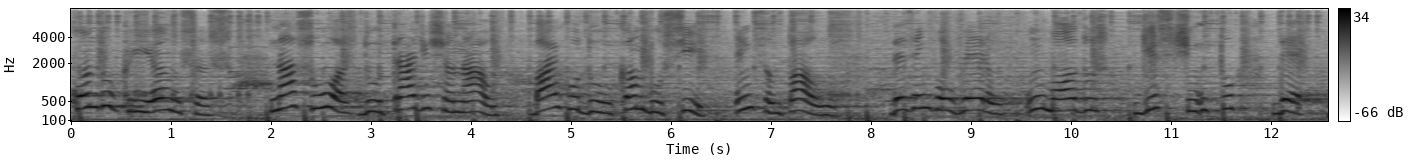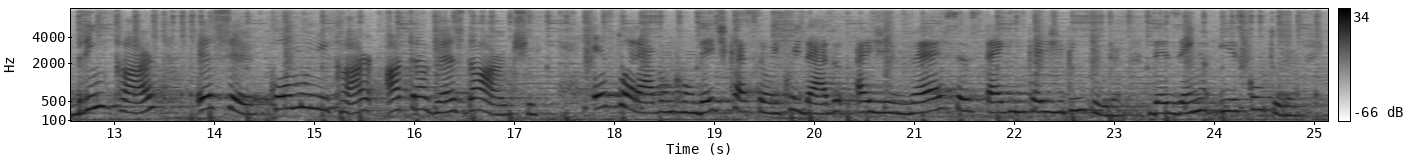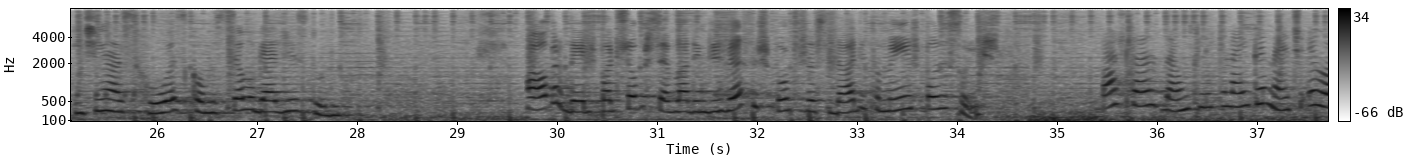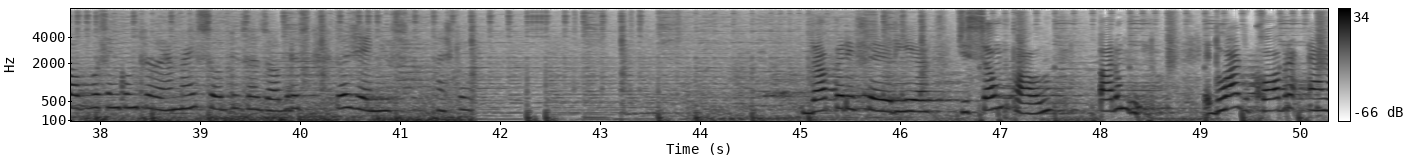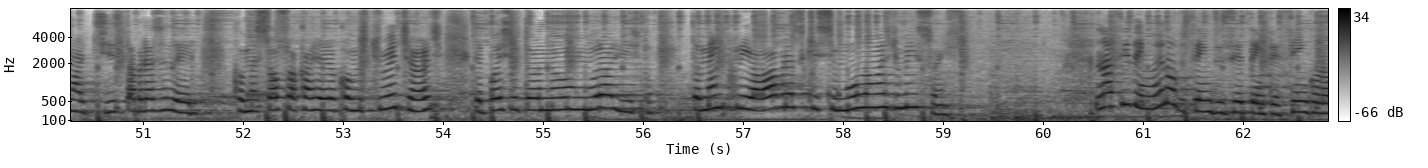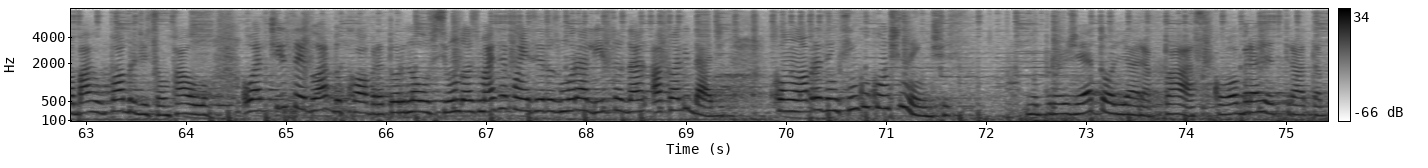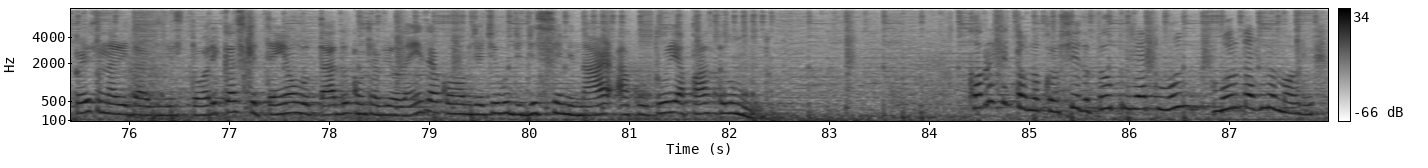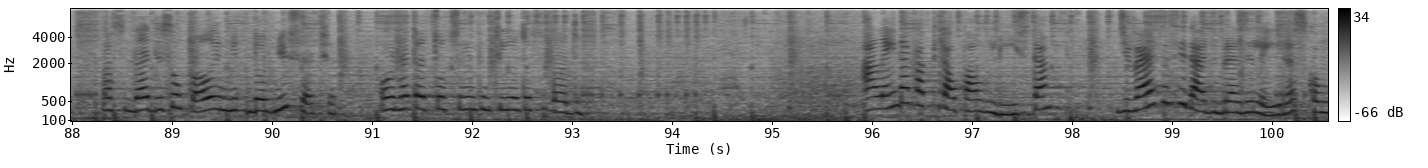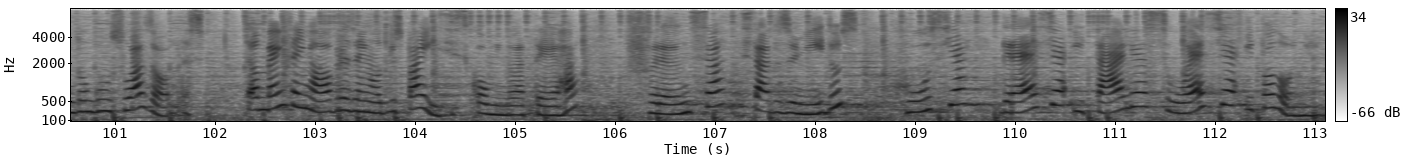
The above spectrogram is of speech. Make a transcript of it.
Quando crianças, nas ruas do tradicional bairro do Cambuci, em São Paulo, desenvolveram um modo distinto de brincar e se comunicar através da arte exploravam com dedicação e cuidado as diversas técnicas de pintura, desenho e escultura, e tinham as ruas como seu lugar de estudo. A obra deles pode ser observada em diversos pontos da cidade e também em exposições. Basta dar um clique na internet e logo você encontrará mais sobre as obras dos gêmeos. Acho que da periferia de São Paulo para o mundo. Eduardo Cobra é um artista brasileiro. Começou sua carreira como street art, depois se tornou um muralista. Também cria obras que simulam as dimensões. Nascido em 1975 no bairro pobre de São Paulo, o artista Eduardo Cobra tornou-se um dos mais reconhecidos muralistas da atualidade, com obras em cinco continentes. No projeto Olhar a Paz, Cobra retrata personalidades históricas que tenham lutado contra a violência com o objetivo de disseminar a cultura e a paz pelo mundo. Cobra se tornou conhecido pelo projeto Muro das Memórias, na cidade de São Paulo em 2007, onde retratou cenas antigas da cidade. Além da capital paulista, diversas cidades brasileiras contam com suas obras. Também tem obras em outros países, como Inglaterra, França, Estados Unidos, Rússia, Grécia, Itália, Suécia e Polônia.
